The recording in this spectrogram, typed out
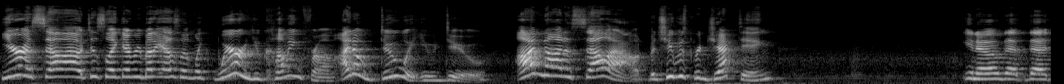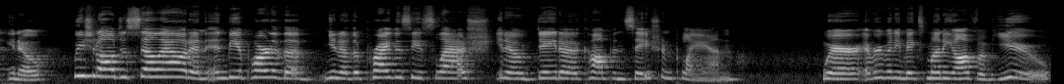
you're a sellout just like everybody else. I'm like, where are you coming from? I don't do what you do. I'm not a sellout. But she was projecting, you know, that that you know we should all just sell out and, and be a part of the you know the privacy slash you know data compensation plan, where everybody makes money off of you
